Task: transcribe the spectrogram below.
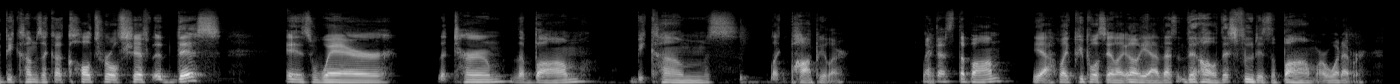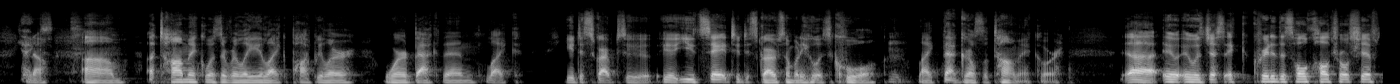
it becomes like a cultural shift. This is where the term "the bomb" becomes like popular. like that's the bomb. Yeah, like people say, like, "Oh yeah, that's the, oh this food is the bomb" or whatever. You know, um, atomic was a really like popular word back then. Like you described to you'd say it to describe somebody who was cool, like that girl's atomic, or uh, it, it was just it created this whole cultural shift.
